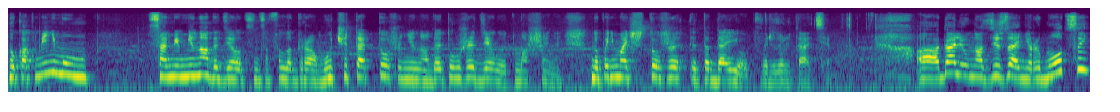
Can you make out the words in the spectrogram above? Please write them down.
Но как минимум Самим не надо делать энцефалограмму, читать тоже не надо, это уже делают машины. Но понимать, что же это дает в результате. А далее у нас дизайнер эмоций,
